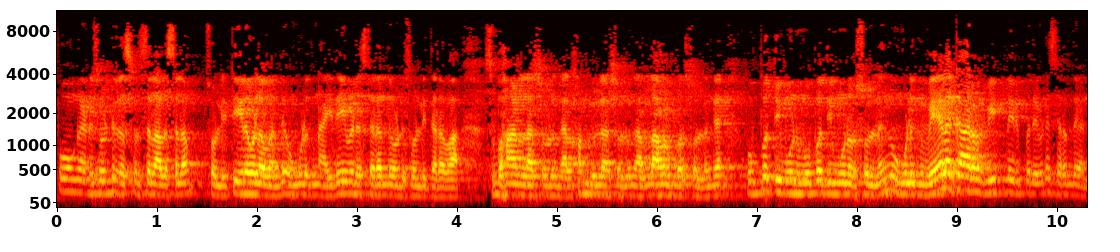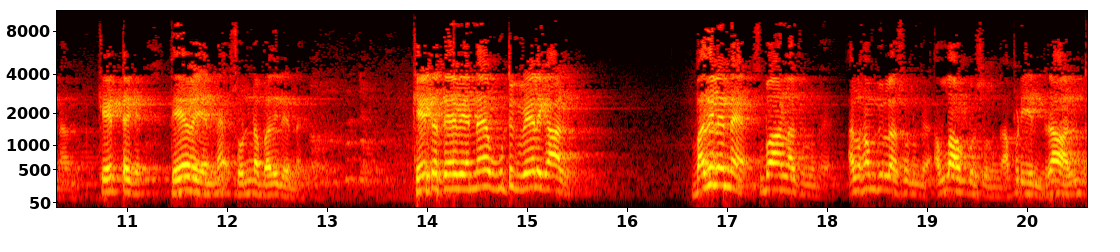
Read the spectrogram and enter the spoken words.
போங்கன்னு சொல்லிட்டு ரசூல் ஸல்லல்லாஹு அலுவலம் சொல்லிட்டு இரவுல வந்து உங்களுக்கு நான் இதை விட சிறந்த ஒன்று சொல்லி தரவா? சுபஹான்லா சொல்லுங்க அலமதுல்லா சொல்லுங்க அல்லாஹ் அக்பர் சொல்லுங்க. முப்பத்தி மூணு முப்பத்தி மூணு சொல்லுங்க உங்களுக்கு வேலைக்காரர் வீட்டில் இருப்பதை விட சிறந்த என்ன? கேட்ட தேவை என்ன? சொன்ன பதில் என்ன? கேட்ட தேவை என்ன? வீட்டுக்கு வேலைக்கு ஆள். பதில் என்ன? சுபஹான்லா சொல்லுங்க அலமதுல்லா சொல்லுங்க அல்லாஹ் அக்பர் சொல்லுங்க. அப்படி என்றால்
